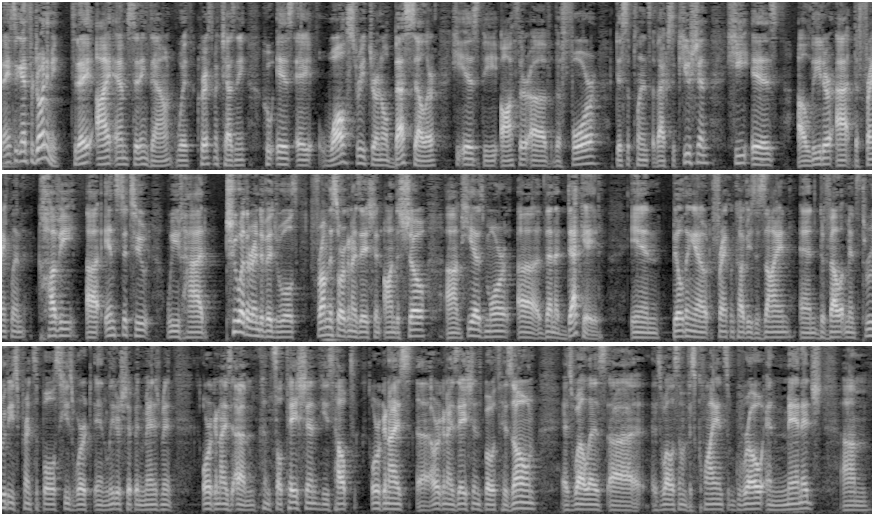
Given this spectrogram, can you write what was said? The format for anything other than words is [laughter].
Thanks again for joining me. Today I am sitting down with Chris McChesney, who is a Wall Street Journal bestseller. He is the author of The Four Disciplines of Execution. He is a leader at the Franklin Covey uh, Institute. We've had two other individuals from this organization on the show. Um, he has more uh, than a decade in building out Franklin Covey's design and development through these principles. He's worked in leadership and management organize um, consultation. He's helped organize uh, organizations, both his own as well as uh, as well as some of his clients, grow and manage um,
